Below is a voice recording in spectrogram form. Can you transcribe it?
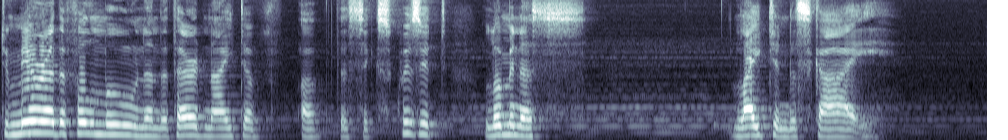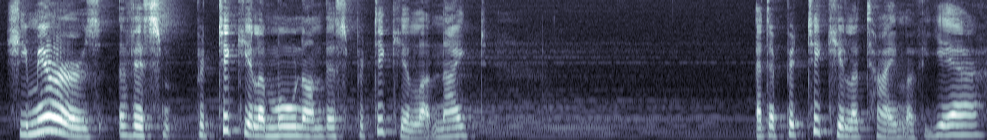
to mirror the full moon on the third night of, of this exquisite, luminous light in the sky. She mirrors this particular moon on this particular night at a particular time of year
